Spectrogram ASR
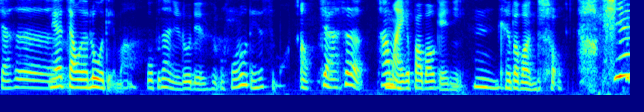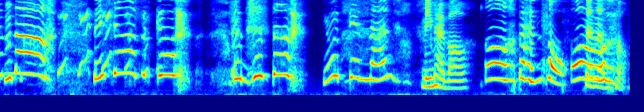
假设你要讲我的弱点吗？我不知道你弱点是什么我弱点是什么？哦。假设他要买一个包包给你，嗯，可是包包很丑，天哪！等一下，这个我觉得有点难名牌包，哦，但很丑哦，但是很。丑。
